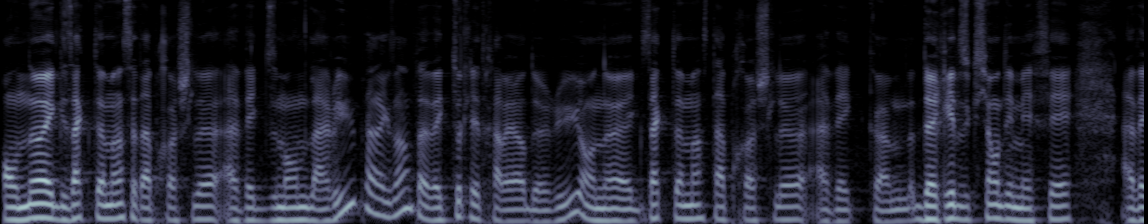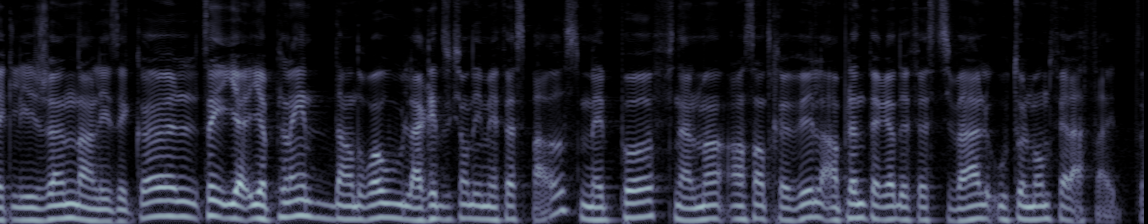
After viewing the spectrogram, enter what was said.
on a exactement cette approche-là avec du monde de la rue, par exemple, avec tous les travailleurs de rue. On a exactement cette approche-là avec de réduction des méfaits avec les jeunes dans les écoles. Il y, a plein d'endroits où la réduction des méfaits se passe, mais pas finalement en centre-ville, en pleine période de festival où tout le monde fait la fête.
